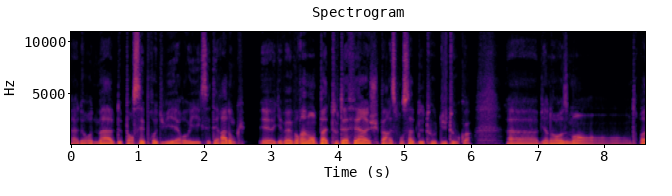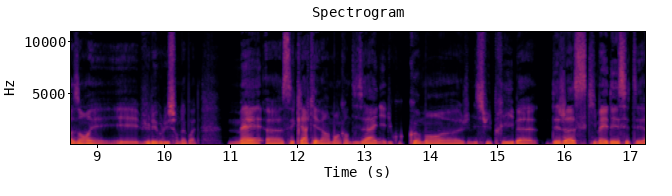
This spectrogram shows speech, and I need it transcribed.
de roadmap, de pensée produit, ROI, etc. Donc, euh, il y avait vraiment pas tout à faire et je suis pas responsable de tout du tout quoi. Euh, bien heureusement en, trois ans et, vu l'évolution de la boîte. Mais euh, c'est clair qu'il y avait un manque en design. Et du coup comment je m'y suis pris? Bah, Déjà ce qui m'a aidé c'était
